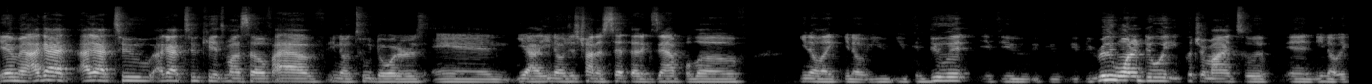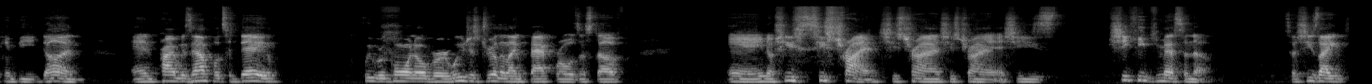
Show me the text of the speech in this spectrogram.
Yeah, man. I got I got two I got two kids myself. I have, you know, two daughters and yeah, you know, just trying to set that example of, you know, like, you know, you you can do it if you if you if you really want to do it, you put your mind to it and you know, it can be done. And prime example today, we were going over, we were just drilling like back rolls and stuff. And you know, she's she's trying, she's trying, she's trying, and she's she keeps messing up. So she's like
